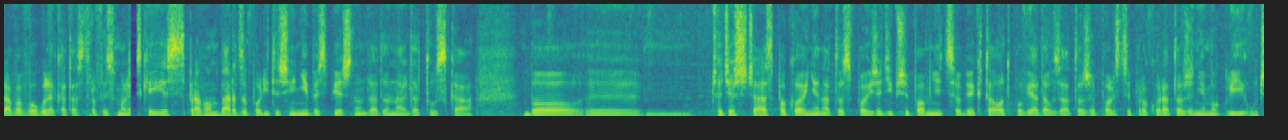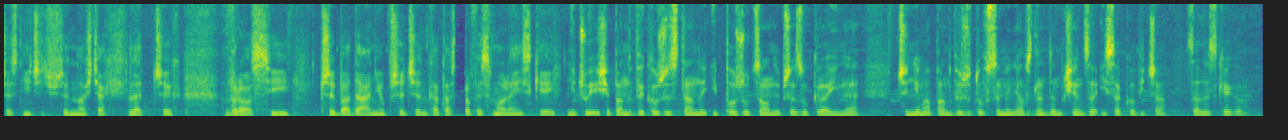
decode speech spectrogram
sprawa w ogóle katastrofy smoleńskiej jest sprawą bardzo politycznie niebezpieczną dla Donalda Tuska, bo y, przecież trzeba spokojnie na to spojrzeć i przypomnieć sobie, kto odpowiadał za to, że polscy prokuratorzy nie mogli uczestniczyć w czynnościach śledczych w Rosji przy badaniu przyczyn katastrofy smoleńskiej. Nie czuje się pan wykorzystany i porzucony przez Ukrainę? Czy nie ma pan wyrzutów sumienia względem księdza Isakowicza Zaleskiego?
